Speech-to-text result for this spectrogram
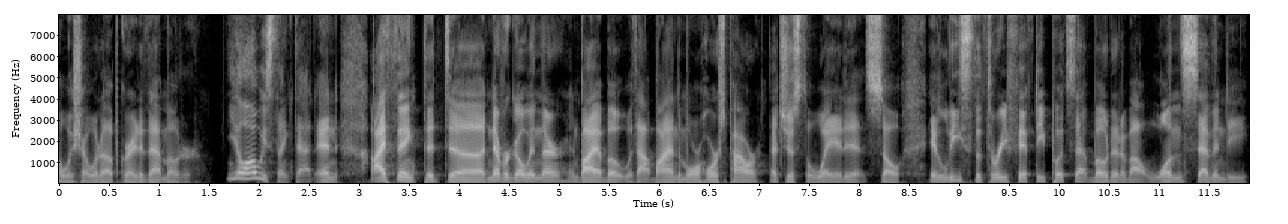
I wish I would have upgraded that motor. You'll always think that. And I think that uh, never go in there and buy a boat without buying the more horsepower. That's just the way it is. So at least the 350 puts that boat at about 170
